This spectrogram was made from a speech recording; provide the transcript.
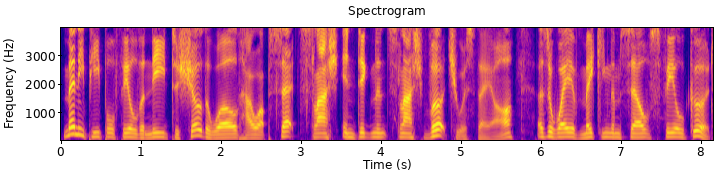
many people feel the need to show the world how upset slash indignant slash virtuous they are as a way of making themselves feel good.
